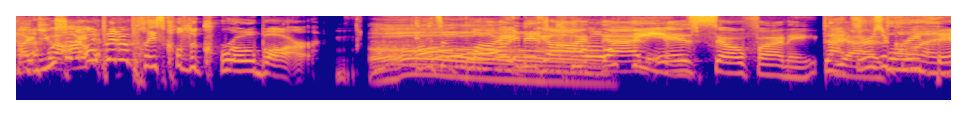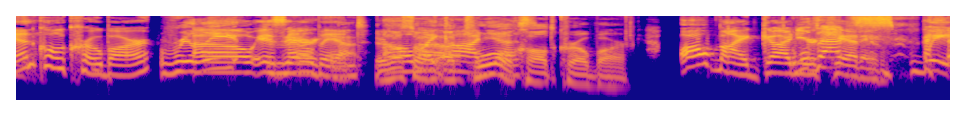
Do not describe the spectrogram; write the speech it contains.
Like, you well, should I- open a place called the Crow Bar. Oh, my and it's oh. god, crow that themed. is so funny. Yes. There's a great band called Crowbar. Really? Oh, oh is metal there? band. There's Oh also my a, a God, tool yes. called Crowbar. Oh my god, you're kidding. Wait,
